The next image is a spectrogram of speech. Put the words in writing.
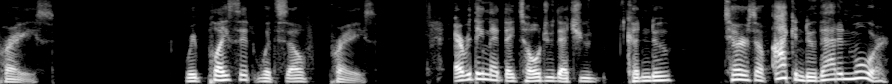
praise. Replace it with self praise. Everything that they told you that you couldn't do, tell yourself, I can do that and more.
